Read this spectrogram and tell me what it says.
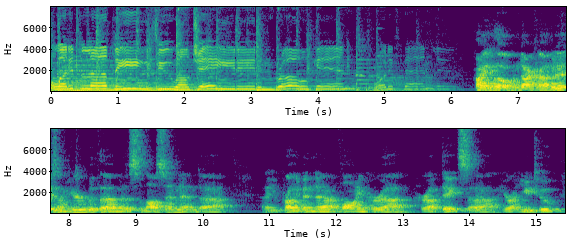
What if love leaves you all jaded and broken? What if that Hi, hello, I'm Dr. Alvarez. I'm here with uh, Melissa Lawson, and uh, uh, you've probably been uh, following her, uh, her updates uh, here on YouTube.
